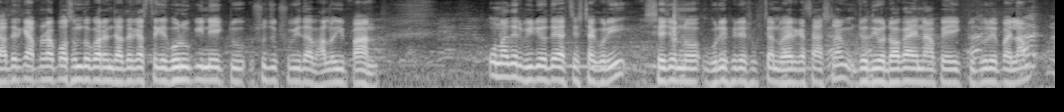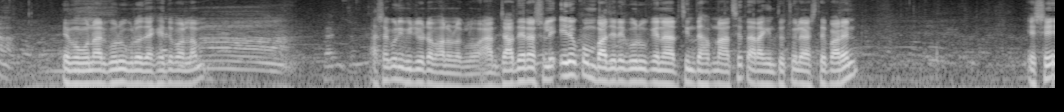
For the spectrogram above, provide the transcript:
যাদেরকে আপনারা পছন্দ করেন, যাদের কাছ থেকে গরু কিনে একটু সুযোগ সুবিধা ভালোই পান, ওনাদের ভিডিও দেওয়ার চেষ্টা করি। সেজন্য ঘুরে ফিরে সুখচান ভাইয়ের কাছে আসলাম। যদিও ডগায় না পেয়ে একটু দূরে পাইলাম এবং ওনার গরুগুলো দেখাইতে পারলাম। আশা করি ভিডিওটা ভালো লাগল। আর যাদের আসলে এরকম বাজারে গরু কেনার চিন্তাভাবনা আছে, তারা কিন্তু চলে আসতে পারেন। এসে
